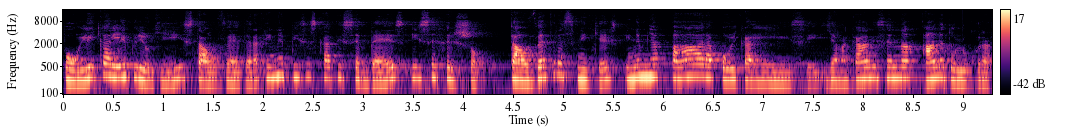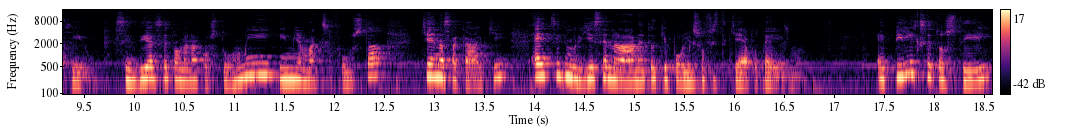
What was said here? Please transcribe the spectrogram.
Πολύ καλή επιλογή στα ουδέτερα είναι επίσης κάτι σε μπέζ ή σε χρυσό. Τα ουδέτερα sneakers είναι μια πάρα πολύ καλή λύση για να κάνεις ένα άνετο look γραφείου. Συνδύασε το με ένα κοστούμι ή μια μάξι φούστα και ένα σακάκι, έτσι δημιουργείς ένα άνετο και πολύ σοφιστικό αποτέλεσμα. Επίλεξε το στυλ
